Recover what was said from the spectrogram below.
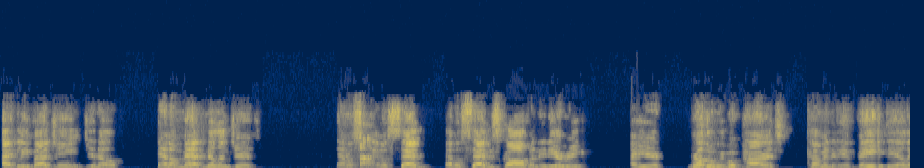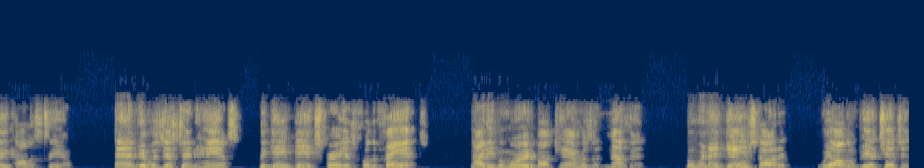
black Levi jeans, you know, and a Matt Millen jersey, and a and a satin and a satin scarf and an earring. My ear, brother, we were pirates coming to invade the LA Coliseum, and it was just to enhance the game day experience for the fans. Not even worried about cameras or nothing. But when that game started, we all gonna pay attention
